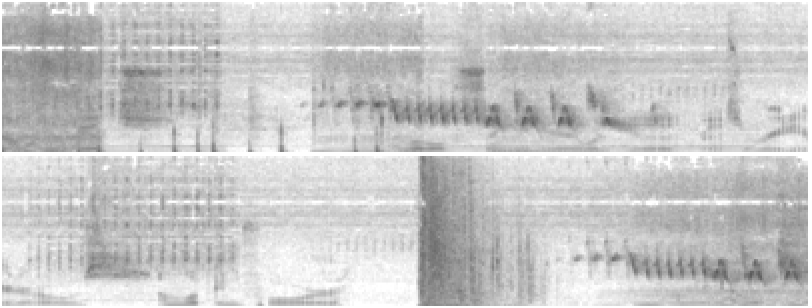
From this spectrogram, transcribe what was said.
now I can get a little thing here, what is it? That's a radiator hose. I'm looking for something else.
